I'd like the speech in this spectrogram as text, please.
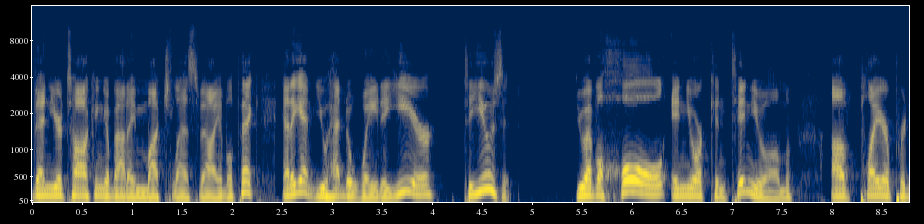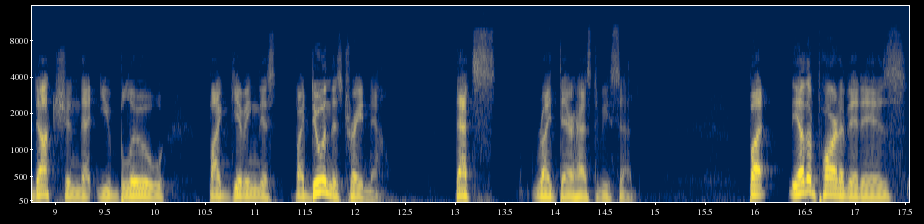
then you're talking about a much less valuable pick. And again, you had to wait a year to use it. You have a hole in your continuum of player production that you blew by giving this by doing this trade now. That's right there has to be said. But the other part of it is,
